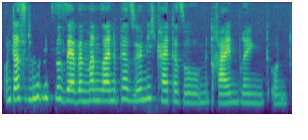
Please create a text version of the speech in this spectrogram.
Und das liebe ich so sehr, wenn man seine Persönlichkeit da so mit reinbringt und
